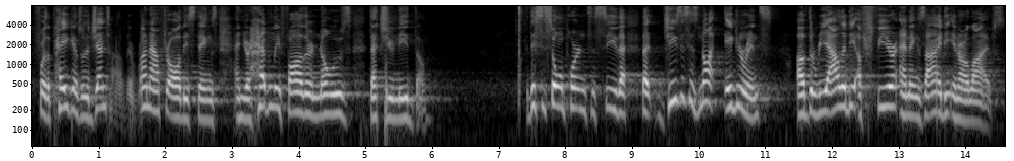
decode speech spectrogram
For the pagans or the Gentiles, they run after all these things, and your heavenly Father knows that you need them. this is so important to see that, that Jesus is not ignorant of the reality of fear and anxiety in our lives.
